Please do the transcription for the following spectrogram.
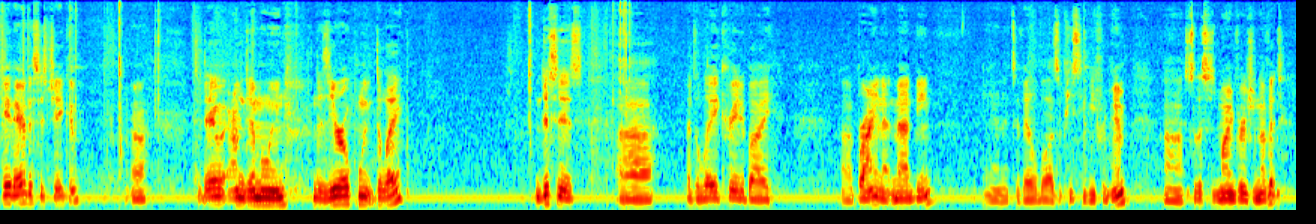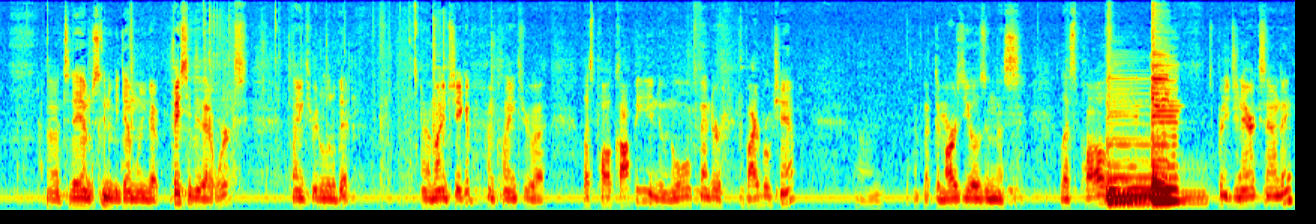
Hey there, this is Jacob. Uh, today I'm demoing the Zeropoint delay. This is uh, a delay created by uh, Brian at MadBean, and it's available as a PCB from him. Uh, so this is my version of it. Uh, today I'm just going to be demoing that, basically that it works, playing through it a little bit. Uh, my name's Jacob. I'm playing through a Les Paul copy into an old Fender Vibro Champ. Got DiMarzio's in this Les Paul. It's pretty generic sounding.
